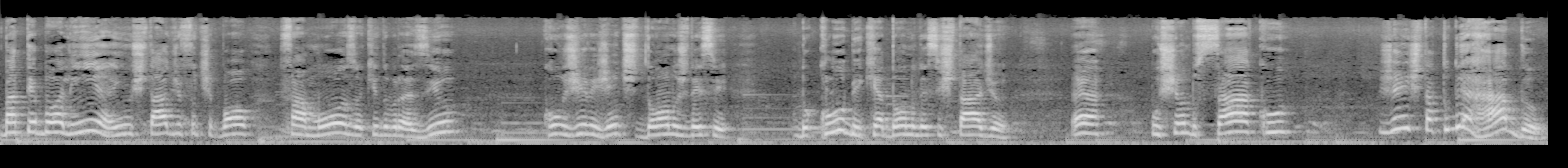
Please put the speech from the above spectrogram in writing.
bater bolinha em um estádio de futebol famoso aqui do Brasil, com os dirigentes donos desse do clube que é dono desse estádio é puxando saco. Gente, tá tudo errado.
